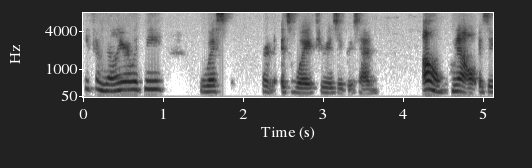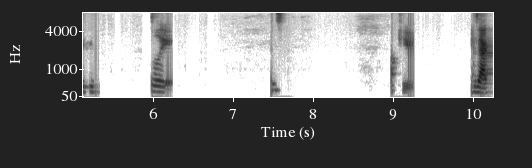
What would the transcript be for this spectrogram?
he familiar with me? Whispered its way through Izuku's head. Oh, no, Izuku. Exactly.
